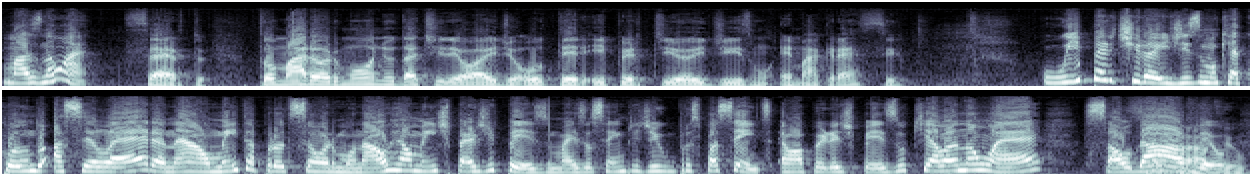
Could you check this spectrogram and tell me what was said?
mas não é. Certo. Tomar hormônio da tireoide ou ter hipertireoidismo emagrece? O hipertiroidismo, que é quando acelera, né, aumenta a produção hormonal, realmente perde peso. Mas eu sempre digo para os pacientes, é uma perda de peso que ela não é saudável, saudável.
